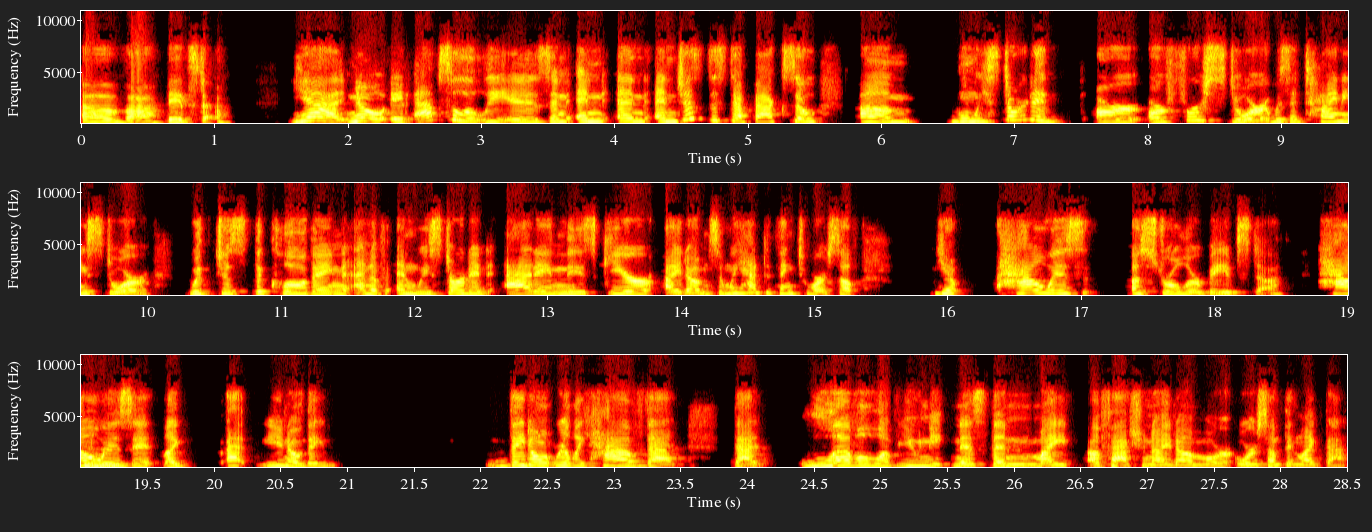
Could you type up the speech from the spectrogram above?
of uh, Babesta. Yeah, no, it absolutely is. And and and and just to step back, so um when we started our our first store, it was a tiny store with just the clothing and of and we started adding these gear items and we had to think to ourselves, you know, how is a stroller babesta? How mm-hmm. is it like at, you know, they they don't really have that that level of uniqueness than might a fashion item or or something like that.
